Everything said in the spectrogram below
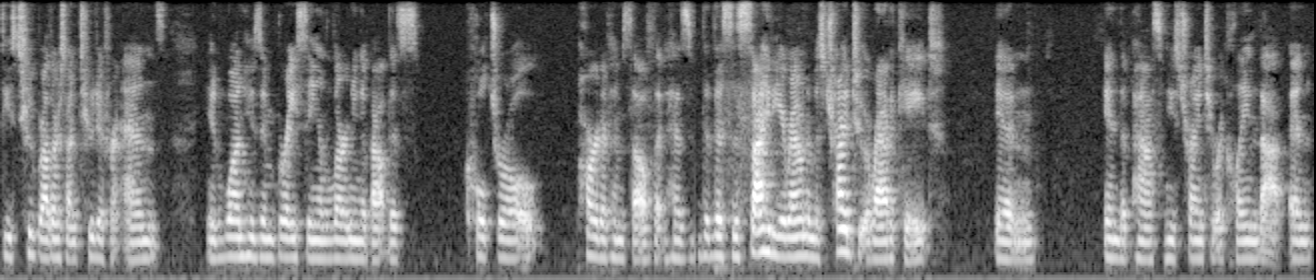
these two brothers on two different ends. You had one who's embracing and learning about this cultural part of himself that has the society around him has tried to eradicate in in the past and he's trying to reclaim that and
